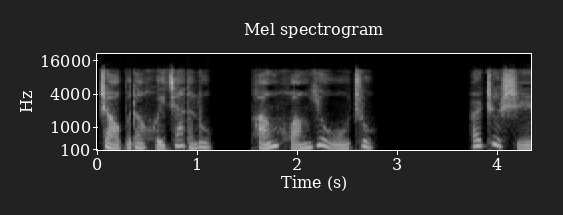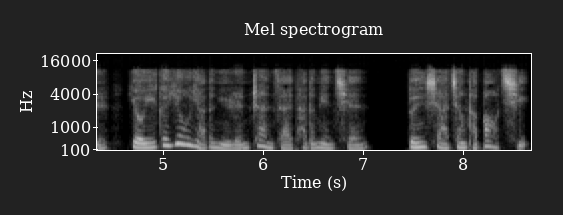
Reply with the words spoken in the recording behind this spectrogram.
找不到回家的路，彷徨又无助。而这时，有一个优雅的女人站在他的面前，蹲下将他抱起。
